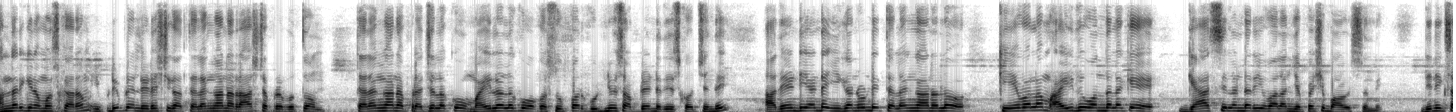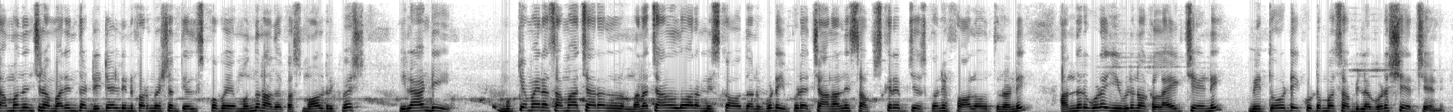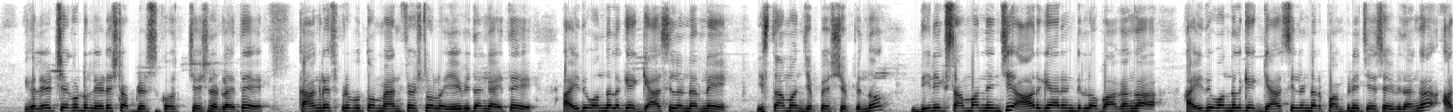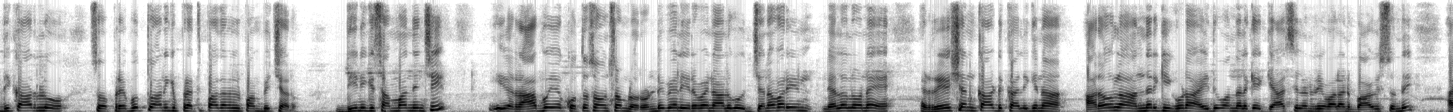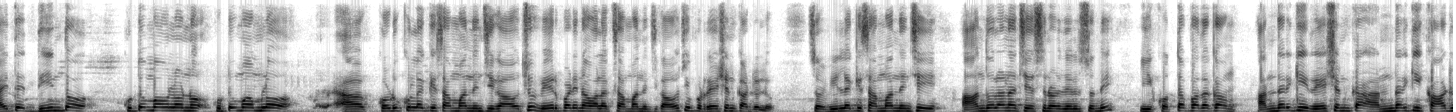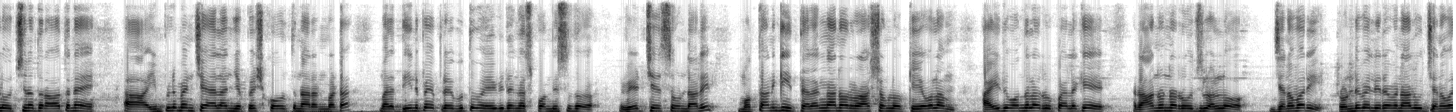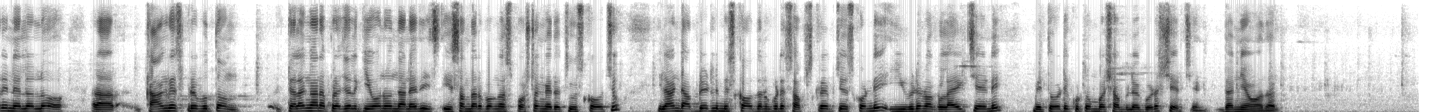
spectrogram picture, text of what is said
అందరికీ నమస్కారం. ఇప్పుడిప్పుడే లేటెస్ట్గా తెలంగాణ రాష్ట్ర ప్రభుత్వం తెలంగాణ ప్రజలకు మహిళలకు ఒక సూపర్ గుడ్ న్యూస్ అప్డేట్ తీసుకొచ్చింది. అదేంటి అంటే ఇక నుండి తెలంగాణలో కేవలం ఐదు వందలకే గ్యాస్ సిలిండర్ ఇవ్వాలని చెప్పేసి భావిస్తుంది. దీనికి సంబంధించిన మరింత డీటెయిల్డ్ ఇన్ఫర్మేషన్ తెలుసుకోబోయే ముందు నాది ఒక స్మాల్ రిక్వెస్ట్. ఇలాంటి ముఖ్యమైన సమాచారాలను మన ఛానల్ ద్వారా మిస్ కావద్దు అనుకుంటే ఇప్పుడే ఛానల్ని సబ్స్క్రైబ్ చేసుకొని ఫాలో అవుతుండండి. అందరూ కూడా ఈ వీడియోని ఒక లైక్ చేయండి. మీ తోటి కుటుంబ సభ్యులకు కూడా షేర్ చేయండి. ఇక లేట్ చేయకుండా లేటెస్ట్ అప్డేట్స్ చేసినట్లయితే కాంగ్రెస్ ప్రభుత్వం మేనిఫెస్టోలో ఏ విధంగా అయితే ఐదు వందలకే గ్యాస్ సిలిండర్ని ఇస్తామని చెప్పేసి చెప్పిందో దీనికి సంబంధించి ఆరు గ్యారంటీలో భాగంగా ఐదు వందలకే గ్యాస్ సిలిండర్ పంపిణీ చేసే విధంగా అధికారులు సో ప్రభుత్వానికి ప్రతిపాదనలు పంపించారు. దీనికి సంబంధించి రాబోయే కొత్త సంవత్సరంలో రెండు వేల ఇరవై నాలుగు జనవరి నెలలోనే రేషన్ కార్డు కలిగిన అర్హుల అందరికీ కూడా ఐదు వందలకే గ్యాస్ సిలిండర్ ఇవ్వాలని భావిస్తుంది. అయితే దీంతో కుటుంబంలో కుటుంబంలో కొడుకులకి సంబంధించి కావచ్చు వేర్పడిన వాళ్ళకి సంబంధించి కావచ్చు ఇప్పుడు రేషన్ కార్డులు. సో వీళ్ళకి సంబంధించి ఆందోళన చేస్తున్నట్టు తెలుస్తుంది. ఈ కొత్త పథకం అందరికీ రేషన్ కా అందరికీ కార్డులు వచ్చిన తర్వాతనే ఇంప్లిమెంట్ చేయాలని చెప్పేసి కోరుతున్నారనమాట మరి దీనిపై ప్రభుత్వం ఏ విధంగా స్పందిస్తుందో వెయిట్ చేస్తూ ఉండాలి. మొత్తానికి తెలంగాణ రాష్ట్రంలో కేవలం ఐదు వందల రూపాయలకే రానున్న రోజులలో జనవరి రెండు వేల ఇరవై నాలుగు జనవరి నెలలో కాంగ్రెస్ ప్రభుత్వం తెలంగాణ ప్రజలకు ఇవ్వనుంది అనేది ఈ సందర్భంగా స్పష్టంగా అయితే చూసుకోవచ్చు. ఇలాంటి అప్డేట్లు మిస్ కావద్దనుకుంటే సబ్స్క్రైబ్ చేసుకోండి. ఈ వీడియోని ఒక లైక్ చేయండి. మీ తోటి కుటుంబ సభ్యులకు కూడా షేర్ చేయండి. ధన్యవాదాలు.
